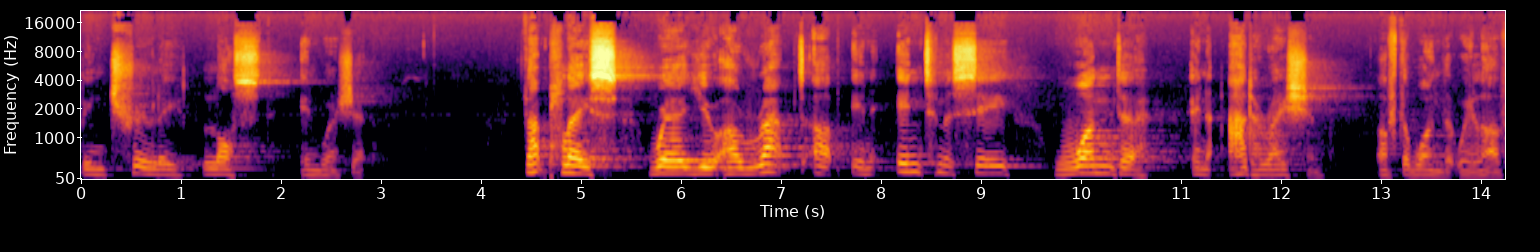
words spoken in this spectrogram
been truly lost in worship? That place where you are wrapped up in intimacy, wonder, and adoration of the one that we love.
